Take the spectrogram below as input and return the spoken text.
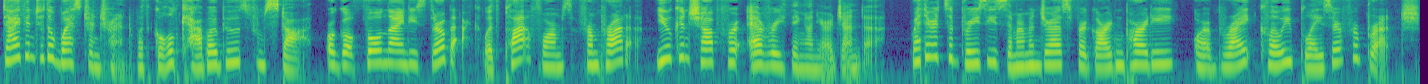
Dive into the Western trend with gold cowboy boots from Staud, or go full 90s throwback with platforms from Prada. You can shop for everything on your agenda, whether it's a breezy Zimmermann dress for a garden party or a bright Chloe blazer for brunch.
